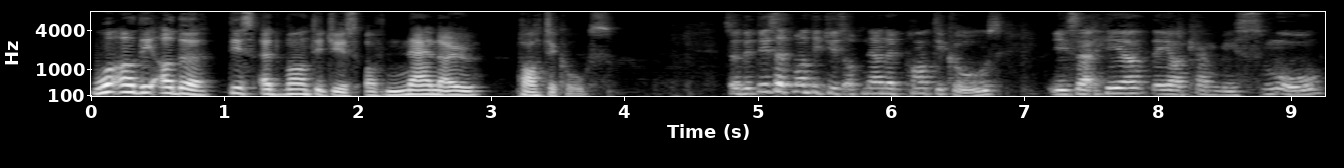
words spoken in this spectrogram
What are the other disadvantages of nanoparticles? So the disadvantages of nanoparticles is that here they are can be small.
